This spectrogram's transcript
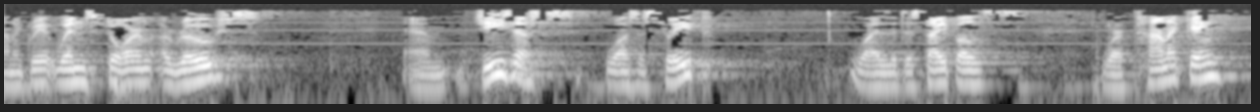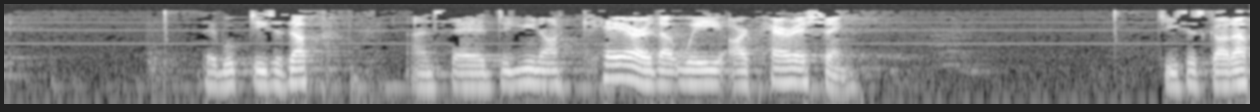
And a great windstorm arose. Um, Jesus was asleep while the disciples were panicking. They woke Jesus up and said, Do you not care that we are perishing? Jesus got up,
